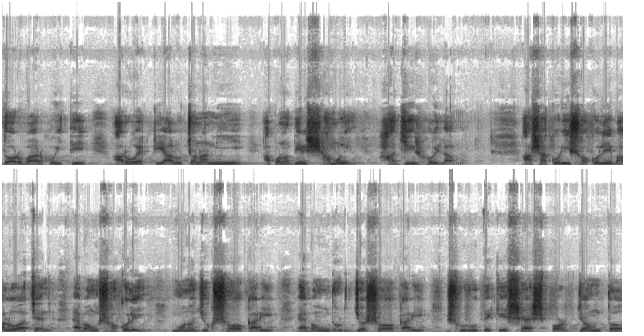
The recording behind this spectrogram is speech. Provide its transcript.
দরবার হইতে আরও একটি আলোচনা নিয়ে আপনাদের সামনে হাজির হইলাম। আশা করি সকলে ভালো আছেন এবং সকলেই মনোযোগ সহকারী এবং ধৈর্য সহকারী শুরু থেকে শেষ পর্যন্ত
